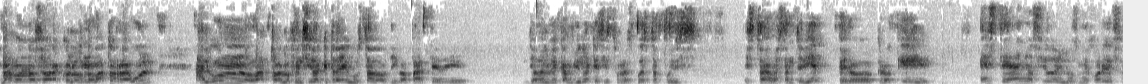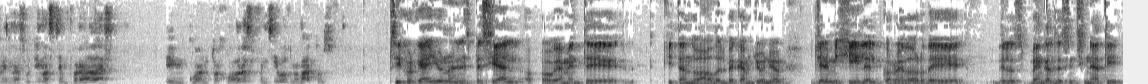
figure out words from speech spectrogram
Vámonos ahora con los novatos, Raúl. ¿Algún novato a la ofensiva que te haya gustado? Digo, aparte de, de Odell Beckham Jr., que si es tu respuesta, pues está bastante bien, pero creo que este año ha sido de los mejores en las últimas temporadas en cuanto a jugadores ofensivos novatos. Sí, Jorge, hay uno en especial, obviamente quitando a Odell Beckham Jr., Jeremy Hill, el corredor de, de los Bengals de Cincinnati,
